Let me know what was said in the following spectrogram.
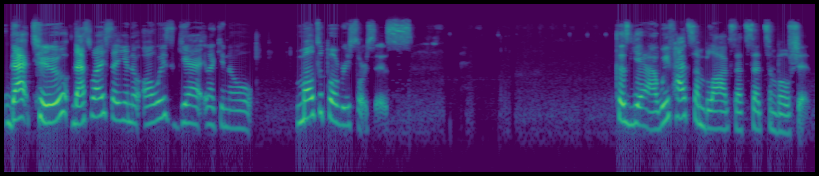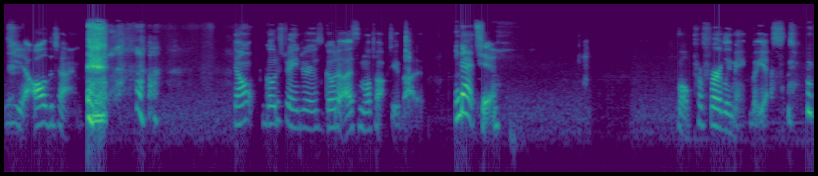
That too. That's why i say you know always get like you know multiple resources. Because yeah we've had some blogs that said some bullshit. Yeah all the time. Don't go to strangers go to us and we'll talk to you about it. That too. Well preferably me but yes.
